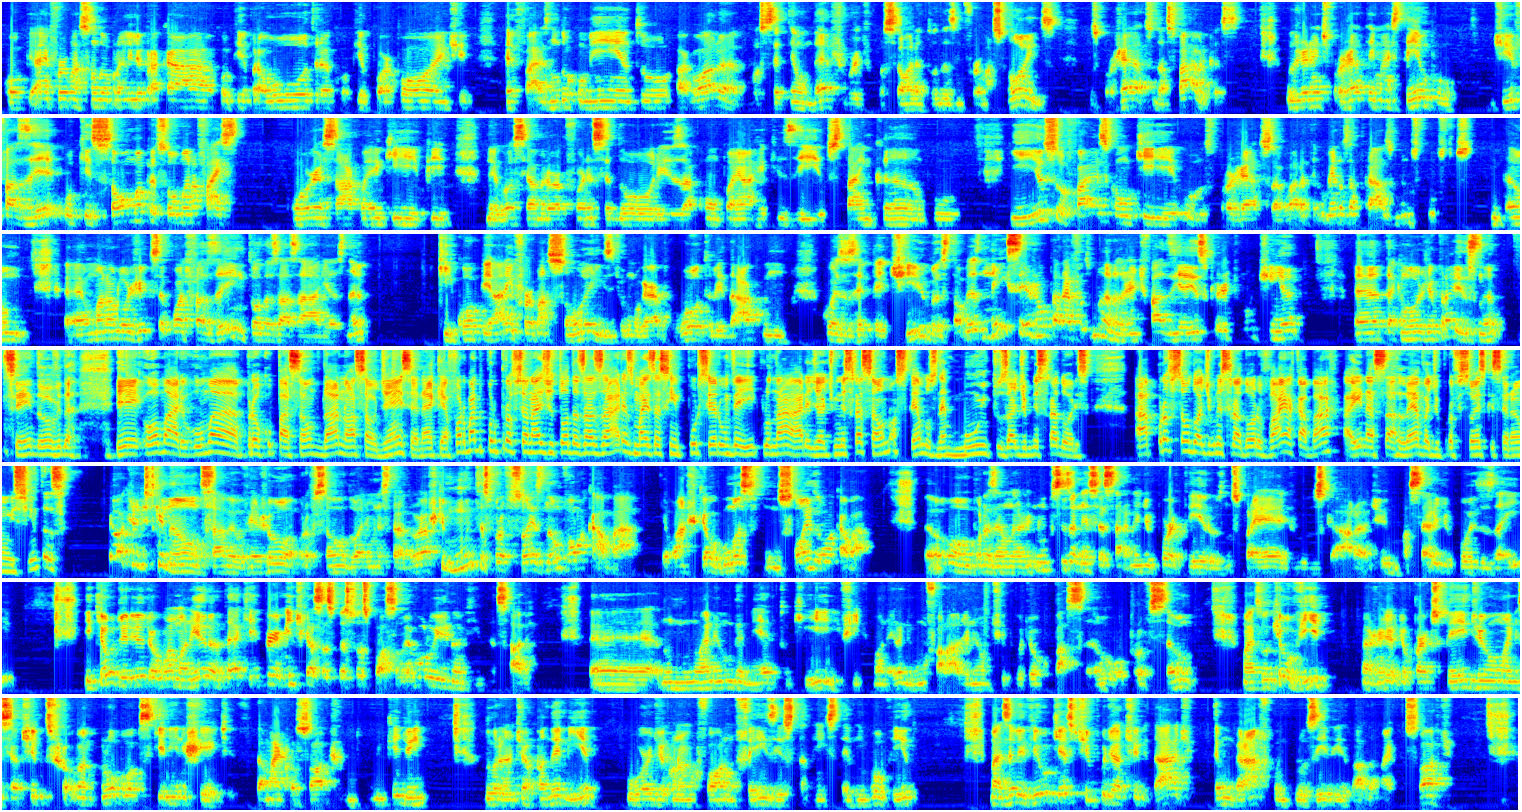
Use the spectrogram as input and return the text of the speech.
copiar a informação da planilha para cá, copia para outra, copia PowerPoint, refaz um documento. Agora você tem um dashboard, você olha todas as informações dos projetos, das fábricas. O gerente de projeto tem mais tempo de fazer o que só uma pessoa humana faz. Conversar com a equipe, negociar melhor com fornecedores, acompanhar requisitos, estar em campo, e isso faz com que os projetos agora tenham menos atraso, menos custos. Então, é uma analogia que você pode fazer em todas as áreas, né? Que copiar informações de um lugar para o outro, lidar com coisas repetitivas, talvez nem sejam tarefas humanas. A gente fazia isso porque a gente não tinha é, tecnologia para isso, né? Sem dúvida. E, ô Mário, uma preocupação da nossa audiência, né, que é formado por profissionais de todas as áreas, mas assim, por ser um veículo na área de administração, nós temos, né, muitos administradores. A profissão do administrador vai acabar aí nessa leva de profissões que serão extintas? Eu acredito que não, sabe? Eu vejo a profissão do administrador, acho que muitas profissões não vão acabar. Eu acho que algumas funções vão acabar. Então, por exemplo, a gente não precisa necessariamente de porteiros nos prédios, cara, de uma série de coisas aí, e que eu diria de alguma maneira até que permite que essas pessoas possam evoluir na vida, sabe? É, não, não, é nenhum demérito aqui, enfim, de maneira nenhuma falar de nenhum tipo de ocupação ou profissão, mas o que eu vi, eu participei de uma iniciativa que se chama Global Upskilling Initiative, da Microsoft, no LinkedIn, durante a pandemia, o World Economic Forum fez isso também, esteve envolvido. Mas ele viu que esse tipo de atividade, tem um gráfico, inclusive, lá da Microsoft,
